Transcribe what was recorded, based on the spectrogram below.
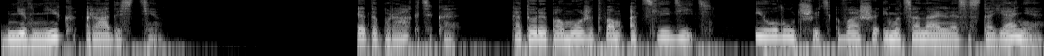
Дневник радости. Это практика, которая поможет вам отследить и улучшить ваше эмоциональное состояние,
